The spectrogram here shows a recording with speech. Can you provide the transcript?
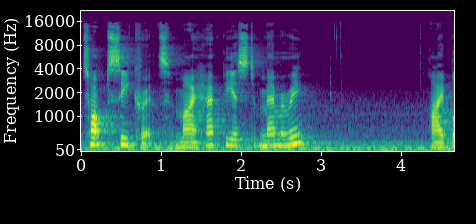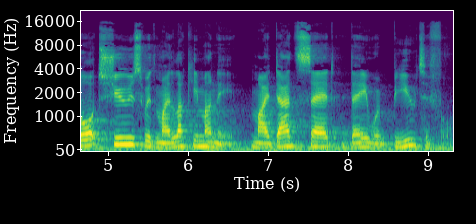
Top secret, my happiest memory. I bought shoes with my lucky money. My dad said they were beautiful.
